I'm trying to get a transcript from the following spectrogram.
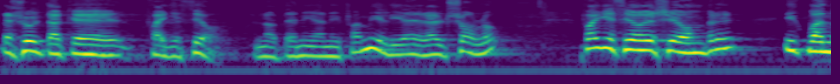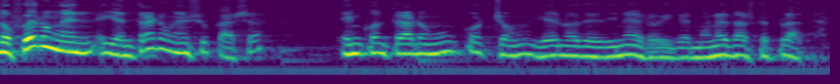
Resulta que falleció, no tenía ni familia, era él solo. Falleció ese hombre y cuando fueron y entraron en su casa, encontraron un colchón lleno de dinero y de monedas de plata.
